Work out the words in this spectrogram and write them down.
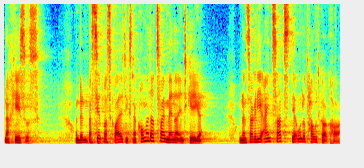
nach Jesus. Und dann passiert was Gewaltiges. Dann kommen da zwei Männer entgegen. Und dann sagen die einen Satz, der unter Haut gar kann.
